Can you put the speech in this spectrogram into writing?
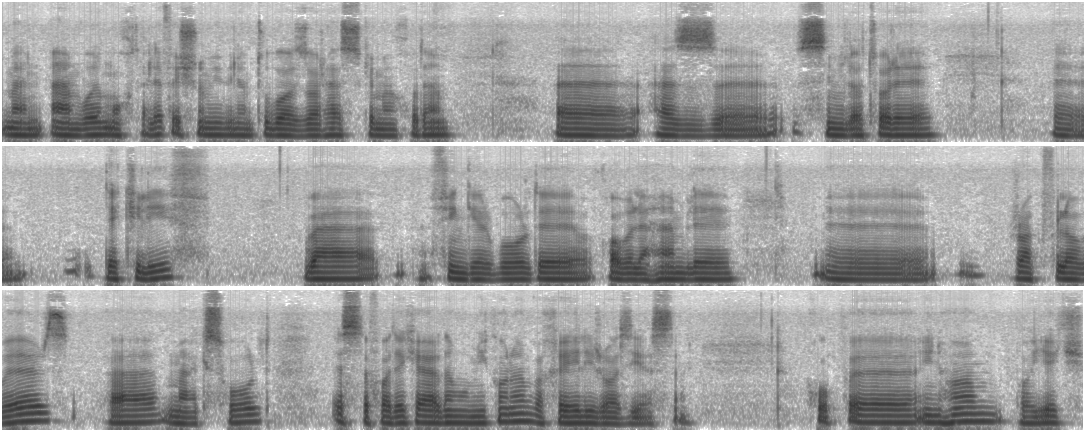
من انواع مختلفش رو می‌بینم. تو بازار هست که من خودم از سیمیلاتور دکلیف و فینگر بورد قابل حمل راک فلاورز و مکس هولد استفاده کردم و می‌کنم و خیلی راضی هستم. خب اینها هم با یک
